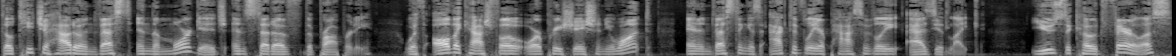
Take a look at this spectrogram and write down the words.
They'll teach you how to invest in the mortgage instead of the property with all the cash flow or appreciation you want and investing as actively or passively as you'd like. Use the code FAIRLESS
